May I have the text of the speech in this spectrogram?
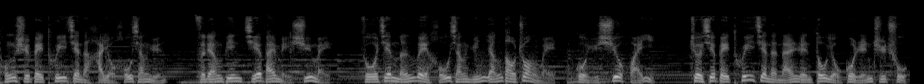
同时被推荐的还有侯祥云。子良斌洁白美须美，左监门卫侯祥云阳道壮伟，过于薛怀义。这些被推荐的男人都有过人之处，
